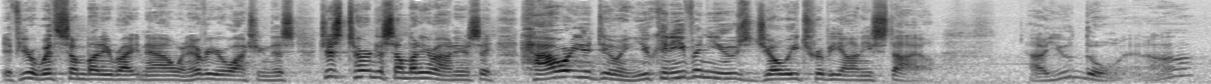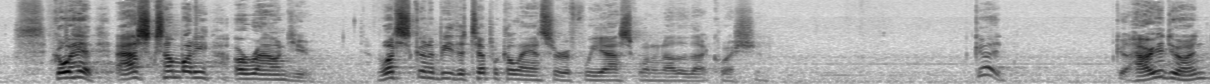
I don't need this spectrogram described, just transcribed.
If you're with somebody right now, whenever you're watching this, just turn to somebody around you and say, How are you doing? You can even use Joey Tribbiani style. How you doing, huh? Go ahead, ask somebody around you. What's going to be the typical answer if we ask one another that question? Good. Good. How are you doing?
